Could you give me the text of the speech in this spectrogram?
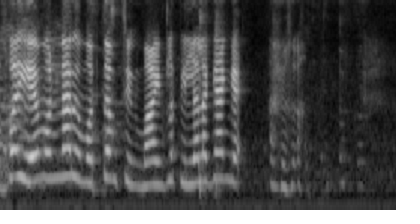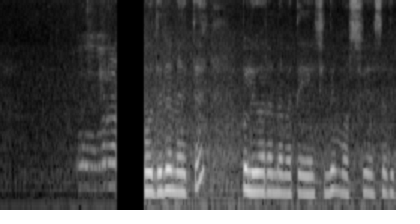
అబ్బాయి ఏమన్నారు? మొత్తం మా ఇంట్లో పిల్లల గ్యాంగే. వదినైతే పులిహోర అన్నం అయితే వేసింది మస్తు చేస్తుంది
